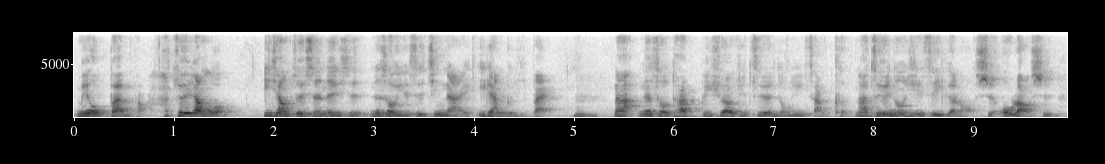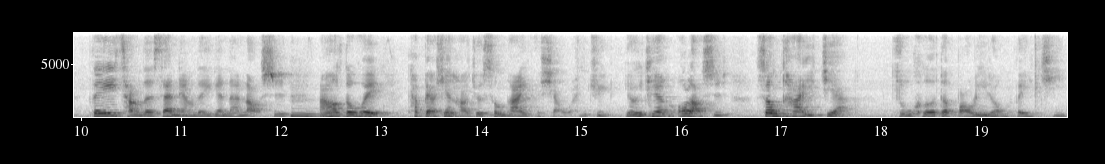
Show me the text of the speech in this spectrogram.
没有办法，他最让我印象最深的是，那时候也是进来一两个礼拜，嗯，那那时候他必须要去资源中心上课。那资源中心是一个老师，欧老师，非常的善良的一个男老师，嗯，然后都会他表现好就送他一个小玩具。有一天，欧老师送他一架组合的保利龙飞机。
